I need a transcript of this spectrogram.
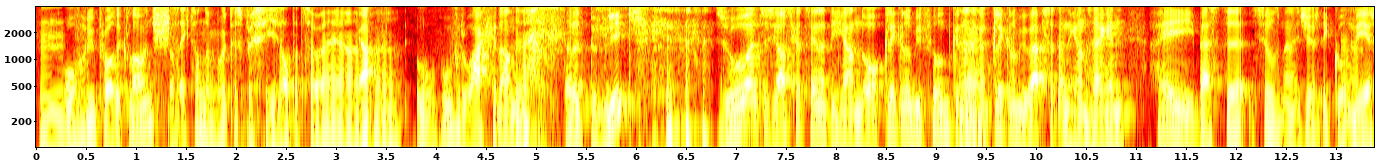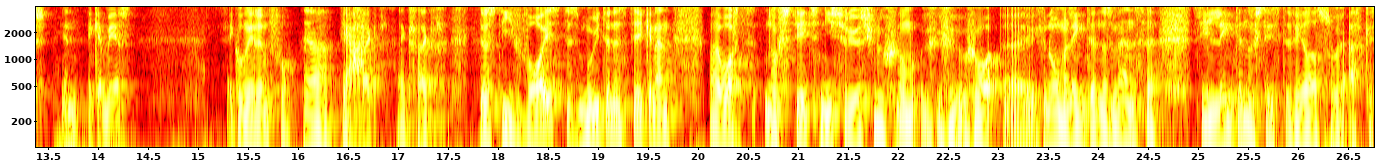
hmm. over je product launch... Dat is echt van de moed, is precies altijd zo, hè? Ja, ja, Hoe verwacht je dan dat het publiek zo enthousiast gaat zijn dat die gaan nou klikken op je filmpje en gaan klikken op je website en die gaan zeggen, hey, beste sales manager, ik wil meer... In, ik heb meer ik wil meer info. Ja, exact, exact. Dus die voice, dus moeite insteken. En, maar dat wordt nog steeds niet serieus genoeg genomen, eh, genomen LinkedIn. Dus mensen zien LinkedIn nog steeds te veel als zo even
